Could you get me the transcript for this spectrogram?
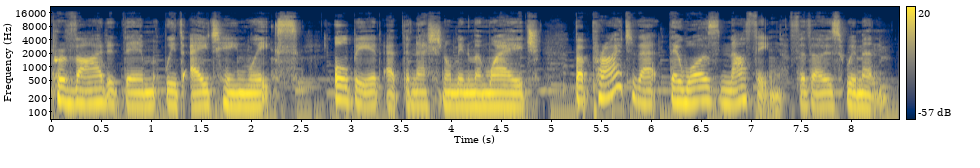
provided them with 18 weeks, albeit at the national minimum wage. But prior to that, there was nothing for those women.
